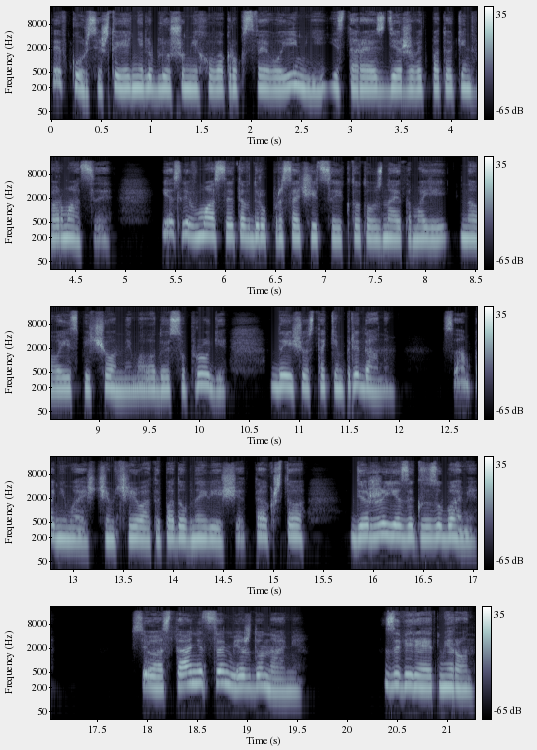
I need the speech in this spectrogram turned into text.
Ты в курсе, что я не люблю шумиху вокруг своего имени и стараюсь сдерживать потоки информации. Если в массы это вдруг просочится и кто-то узнает о моей новоиспеченной молодой супруге, да еще с таким приданым, сам понимаешь, чем чреваты подобные вещи, так что держи язык за зубами. Все останется между нами», — заверяет Мирон.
